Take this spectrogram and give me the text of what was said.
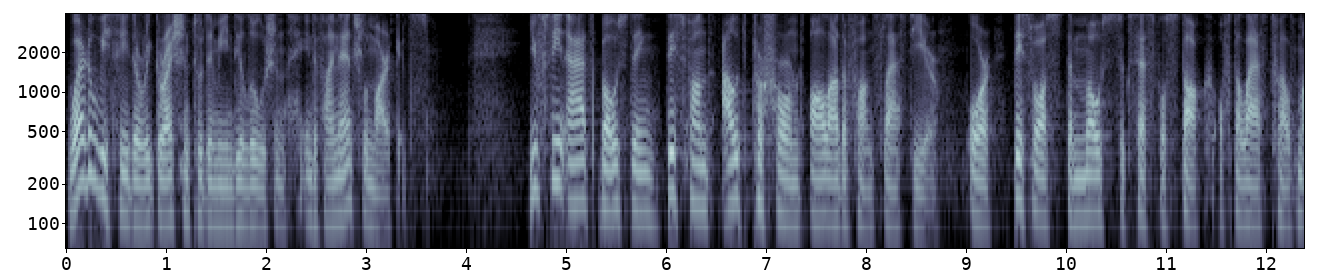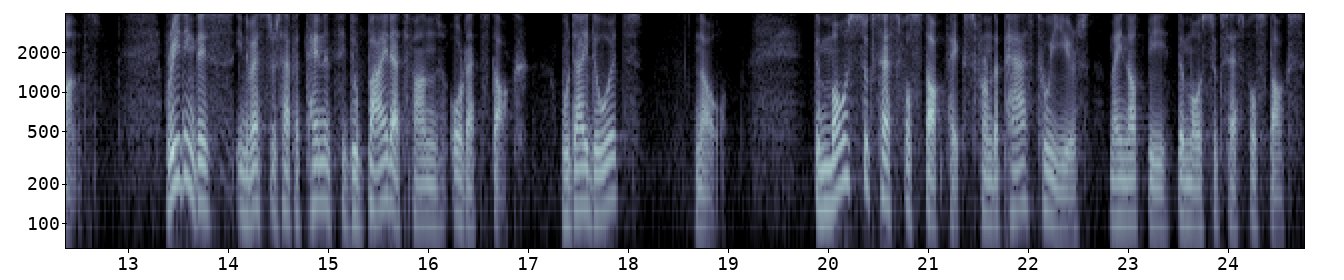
Where do we see the regression to the mean delusion in the financial markets? You've seen ads boasting this fund outperformed all other funds last year, or this was the most successful stock of the last 12 months. Reading this, investors have a tendency to buy that fund or that stock. Would I do it? No. The most successful stock picks from the past two years may not be the most successful stocks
